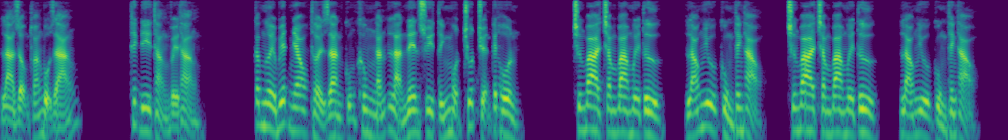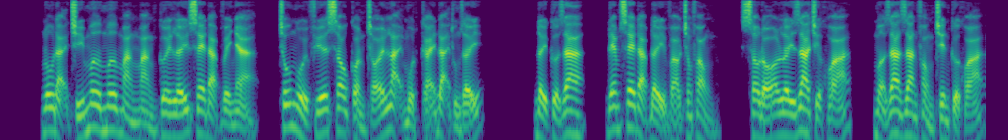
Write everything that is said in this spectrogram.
là rộng thoáng bộ dáng. Thích đi thẳng về thẳng. Các ngươi biết nhau thời gian cũng không ngắn là nên suy tính một chút chuyện kết hôn. Chương ba trăm ba mươi b ố lão ngưu cùng thanh thảo. Chương ba trăm ba mươi b ố lão ngưu cùng thanh thảo. Nô đại trí mơ mơ màng màng cơi lấy xe đạp về nhà chỗ ngồi phía sau còn trói lại một cái đại thùng giấy. Đẩy cửa ra, đem xe đạp đẩy vào trong phòng, sau đó lấy ra chìa khóa, mở ra gian phòng trên cửa khóa.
